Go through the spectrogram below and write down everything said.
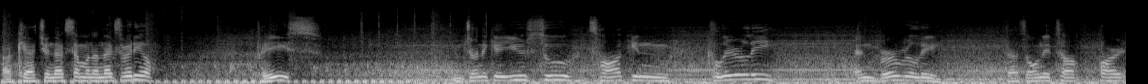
I'll catch you next time on the next video. Peace Trying to get used to talking clearly and verbally. That's the only tough part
